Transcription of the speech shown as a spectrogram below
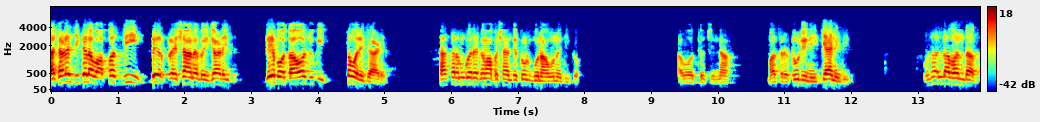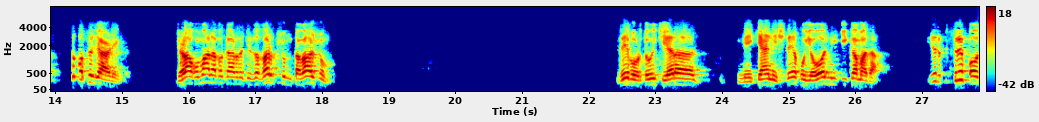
دا سړی چې کله واپس دی ډیر پریشان به جاړي دی به تاوازو کی ته ولې جاړي تاسو سره موږ زما په شان ټول ګناونه دي کو او ته چې نه ما سره ټولې نه کیانې دي اوس الله بنده ته پس جاړي جړه غماله به کار د چې زغرب شم تبا شم دی به ورته وایي چې یاره نیکیا نشته خو یو نیکی کمه ده صرف صرف او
